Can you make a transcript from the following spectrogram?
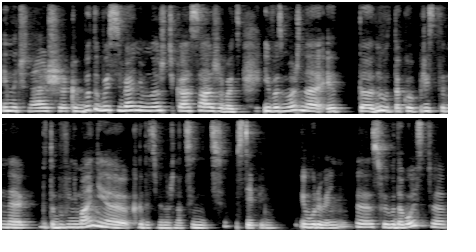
и начинаешь как будто бы себя немножечко осаживать, и, возможно, это, ну, вот такое пристальное будто бы внимание, когда тебе нужно оценить степень и уровень э, своего удовольствия,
